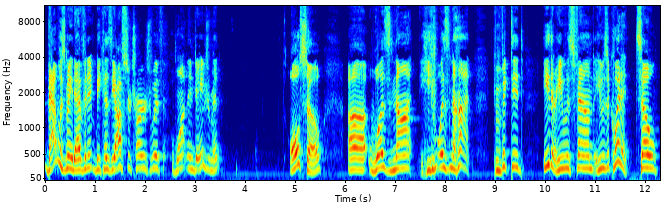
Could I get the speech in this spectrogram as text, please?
That was made evident because the officer charged with wanton endangerment also uh, was not he was not convicted either. He was found he was acquitted. So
